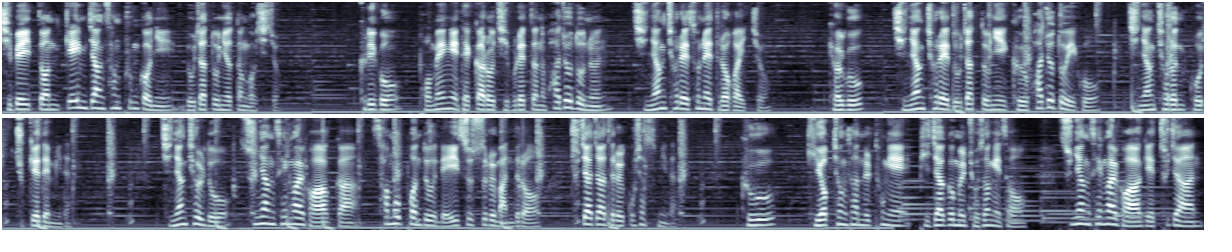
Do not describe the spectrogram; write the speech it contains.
집에 있던 게임장 상품권이 노잣돈이었던 것이죠. 그리고 범행의 대가로 지불했던 화조도는 진양철의 손에 들어가 있죠. 결국 진양철의 노잣돈이 그 화조도이고 진양철은 곧 죽게 됩니다. 진양철도 순양생활과학과 사모펀드 네이수스를 만들어 투자자들을 꼬셨습니다. 그 후 기업 청산을 통해 비자금을 조성해서 순양생활과학에 투자한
